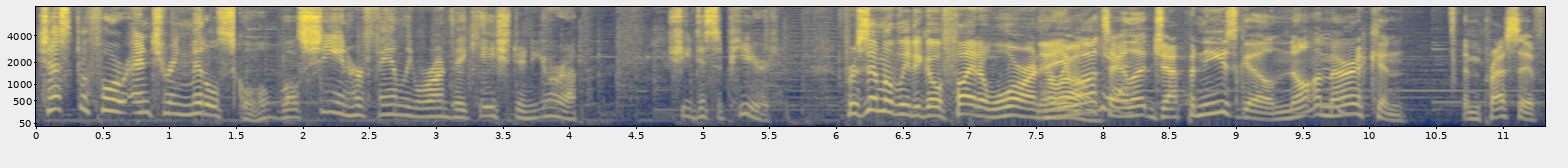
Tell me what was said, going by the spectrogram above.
just before entering middle school, while she and her family were on vacation in Europe, she disappeared. Presumably to go fight a war on There her you own. are, Taylor. Japanese girl, not mm-hmm. American. Impressive.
